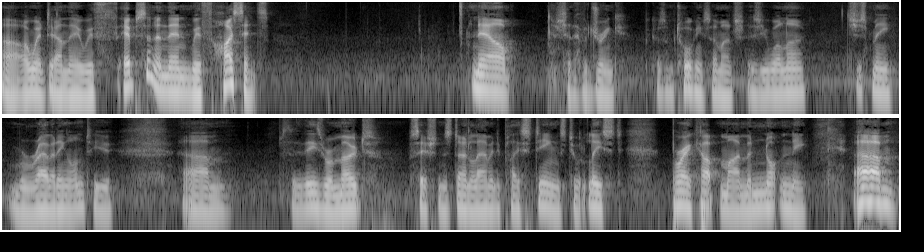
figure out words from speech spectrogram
uh, I went down there with Epson and then with Hisense. Now, I should have a drink because I'm talking so much, as you well know. It's just me rabbiting on to you. Um, so these remote sessions don't allow me to play stings to at least break up my monotony. Um,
